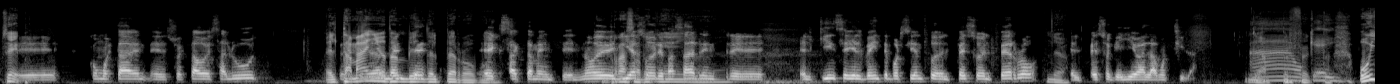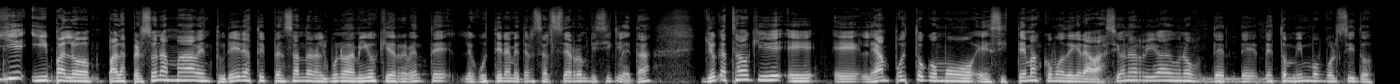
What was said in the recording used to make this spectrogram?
Sí, eh, cómo está en, en su estado de salud. el tamaño también del perro. Exactamente, no debería Raza sobrepasar pequeña. entre el 15 y el 20% del peso del perro, el peso que lleva la mochila. Ya, ah, perfecto. ok. Oye, y para los para las personas más aventureras, estoy pensando en algunos amigos que de repente les gusta ir a meterse al cerro en bicicleta. Yo he captado que eh, eh, le han puesto como eh, sistemas como de grabación arriba de uno de, de- de estos mismos bolsitos.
